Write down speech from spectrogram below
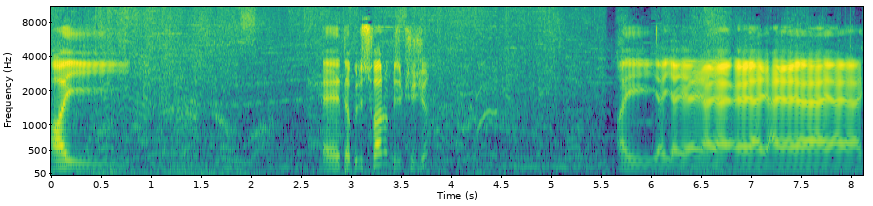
Ay. Ee, W'su var mı bizim çocuğun? Ay ay ay ay ay ay ay ay ay ay ay.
